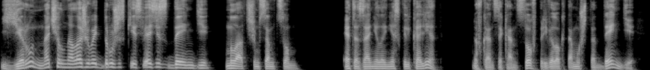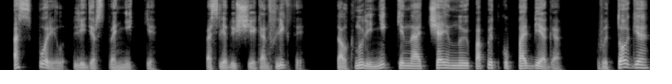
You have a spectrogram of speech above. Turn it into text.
Ерун начал налаживать дружеские связи с Дэнди, младшим самцом. Это заняло несколько лет, но в конце концов привело к тому, что Дэнди оспорил лидерство Никки. Последующие конфликты толкнули Никки на отчаянную попытку побега. В итоге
